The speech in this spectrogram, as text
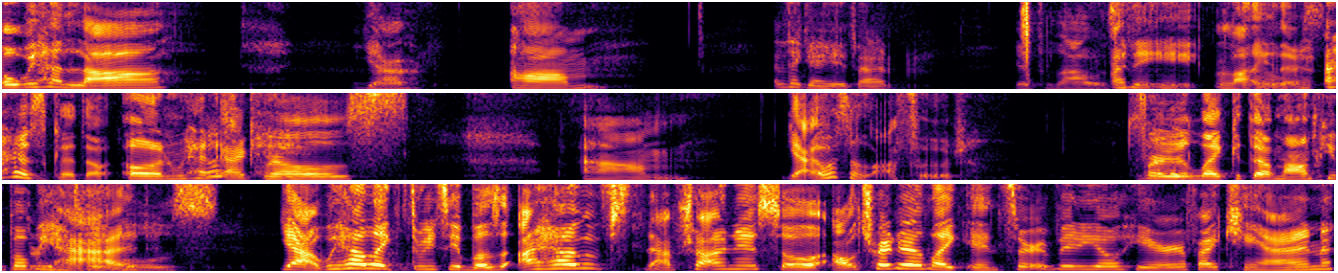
Oh, we had la. Yeah. Um, I think I ate that. Yeah, the. I didn't eat a lot either. I heard it's good though. Oh, and we had egg okay. rolls. Um, yeah, it was a lot of food for Yeah, like, the amount of people we had. tables. Yeah, we had like three tables. I have a snapshot on it, so I'll try to like insert a video here if I can.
